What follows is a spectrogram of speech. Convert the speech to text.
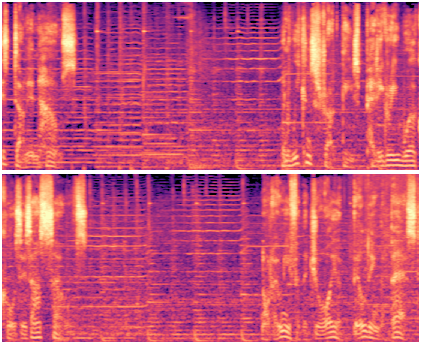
is done in-house. And we construct these pedigree workhorses ourselves. Not only for the joy of building the best,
